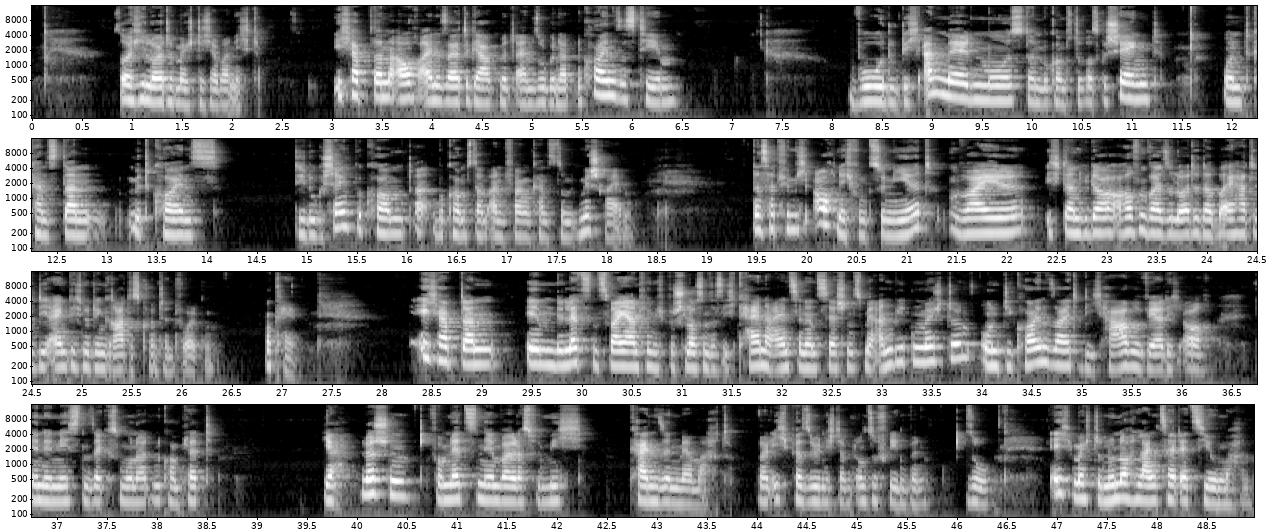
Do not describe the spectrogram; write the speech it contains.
Solche Leute möchte ich aber nicht. Ich habe dann auch eine Seite gehabt mit einem sogenannten Coin-System, wo du dich anmelden musst, dann bekommst du was geschenkt und kannst dann mit Coins die du geschenkt bekommt, äh, bekommst am Anfang, kannst du mit mir schreiben. Das hat für mich auch nicht funktioniert, weil ich dann wieder haufenweise Leute dabei hatte, die eigentlich nur den Gratis-Content wollten. Okay. Ich habe dann in den letzten zwei Jahren für mich beschlossen, dass ich keine einzelnen Sessions mehr anbieten möchte und die Coin-Seite, die ich habe, werde ich auch in den nächsten sechs Monaten komplett ja, löschen, vom Netz nehmen, weil das für mich keinen Sinn mehr macht weil ich persönlich damit unzufrieden bin. So, ich möchte nur noch Langzeiterziehung machen.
